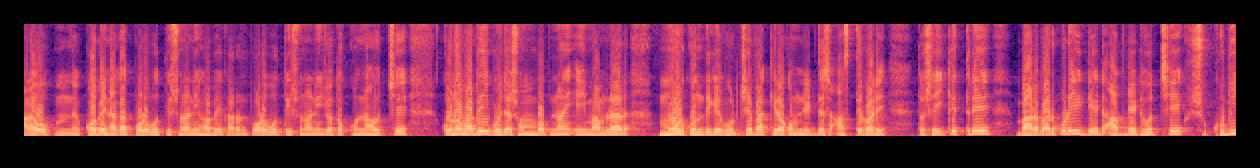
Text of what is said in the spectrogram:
আরও, কবে নাগাদ পরবর্তী শুনানি হবে। কারণ পরবর্তী শুনানি যতক্ষণ না হচ্ছে, কোনোভাবেই বোঝা সম্ভব নয় এই মামলার মোড় কোন দিকে ঘুরছে বা কীরকম নির্দেশ আসতে পারে। তো সেই ক্ষেত্রে বারবার করেই ডেট আপডেট হচ্ছে। খুবই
